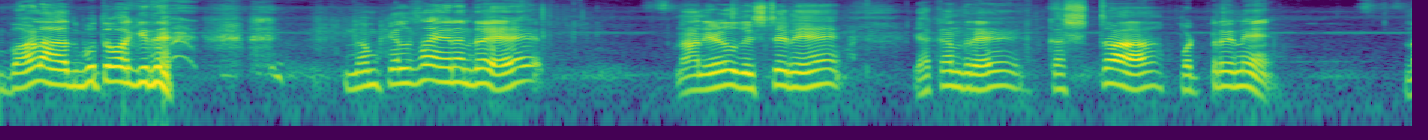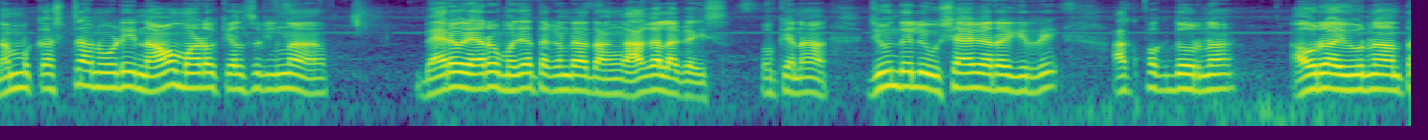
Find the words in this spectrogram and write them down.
ಭಾಳ ಅದ್ಭುತವಾಗಿದೆ. ನಮ್ಮ ಕೆಲಸ ಏನಂದರೆ ನಾನು ಹೇಳೋದು ಇಷ್ಟೇ ಯಾಕಂದರೆ ಕಷ್ಟ ಪಟ್ರೇ ನಮ್ಮ ಕಷ್ಟ ನೋಡಿ ನಾವು ಮಾಡೋ ಕೆಲಸಗಳನ್ನ ಬೇರೆಯವ್ರು ಯಾರೋ ಮಜಾ ತಗೊಂಡ್ರೆ ಅದು ಹಂಗೆ ಆಗಲ್ಲ ಗೈಸ್ ಓಕೆನಾ ಜೀವನದಲ್ಲಿ ಹುಷಾರಾಗಿರ್ರಿ ಅಕ್ಕಪಕ್ಕದವ್ರನ್ನ ಅವರ ಇವ್ರನ್ನ ಅಂತ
